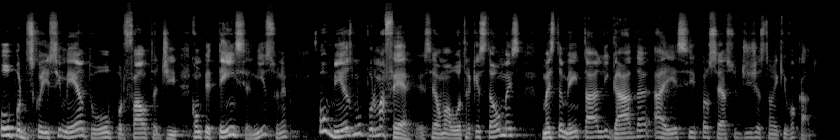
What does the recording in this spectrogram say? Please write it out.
ou por desconhecimento ou por falta de competência nisso, né? Ou mesmo por má fé. Essa é uma outra questão, mas, mas também está ligada a esse processo de gestão equivocado.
